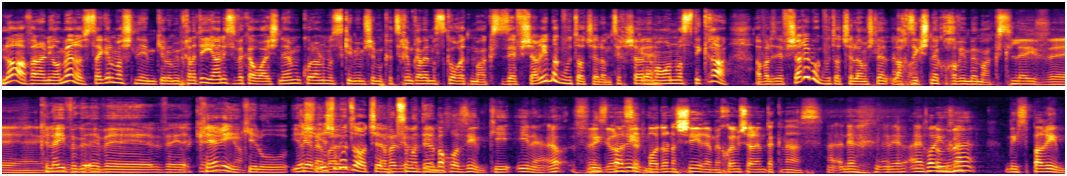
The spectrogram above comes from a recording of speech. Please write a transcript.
לא, אבל אני אומר, סגל משלים, כאילו מבחינתי יאניס וקוואי, שניהם כולנו מסכימים שהם צריכים לקבל משכורת מקס, זה אפשרי בקבוצות שלהם, צריך לשלם כן. המון מס תקרה, אבל זה אפשרי בקבוצות שלהם נכון. להחזיק שני כוכבים במקס. קליי ו... קליי וקרי, כאילו, יש כן, קבוצות של צמדים. אבל זה מודל בחוזים, כי הנה, מספרים. מועדון עשיר, הם יכולים לשלם את הקנס. אני יכול להגיד לך, מספרים.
